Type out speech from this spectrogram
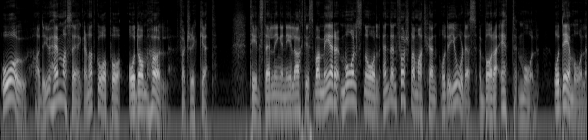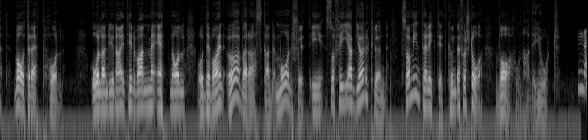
Åu hade ju hemmasegern att gå på och de höll för trycket. Tillställningen i Lahtis var mer målsnål än den första matchen och det gjordes bara ett mål. Och det målet var åt rätt håll. Åland United vann med 1-0 och det var en överraskad målskytt i Sofia Björklund som inte riktigt kunde förstå vad hon hade gjort. Nej,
